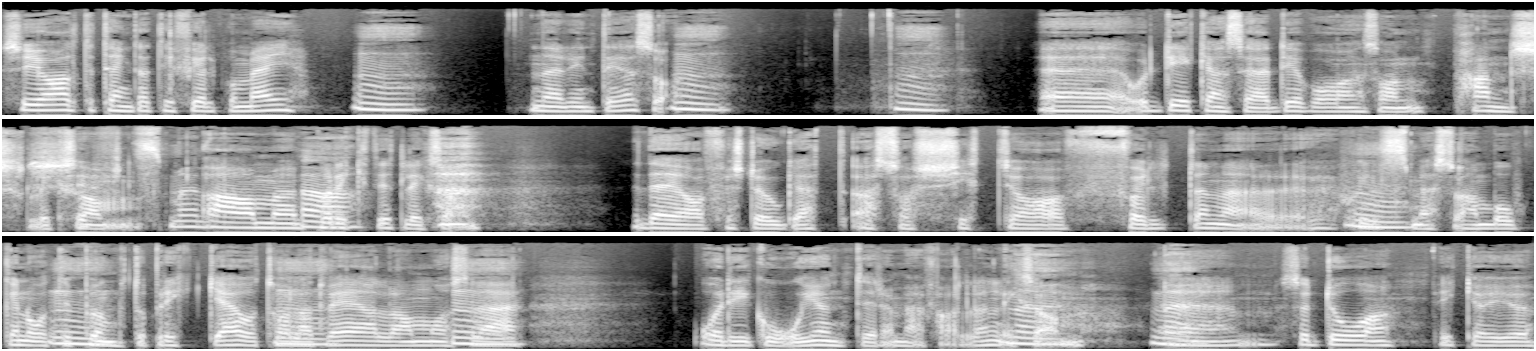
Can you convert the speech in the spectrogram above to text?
Så jag har alltid tänkt att det är fel på mig, mm. när det inte är så. Mm. Mm. Eh, och det kan jag säga, det var en sån punch. Liksom. Ja, men på riktigt liksom. Där jag förstod att alltså shit, jag har följt den här skilsmässohandboken mm. till mm. punkt och pricka och talat mm. väl om och sådär. Mm. Och det går ju inte i de här fallen. Liksom. Nej. Nej. Eh, så då fick jag ju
